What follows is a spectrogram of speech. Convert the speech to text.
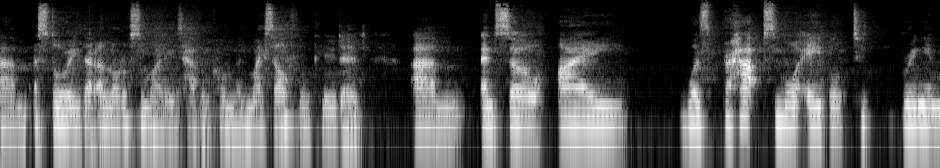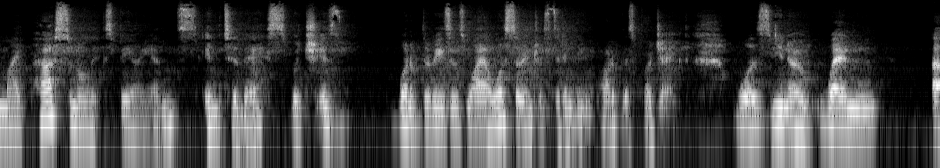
um, a story that a lot of Somalis have in common, myself included. Um, and so I was perhaps more able to bring in my personal experience into this, which is one of the reasons why I was so interested in being part of this project was, you know, when uh,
